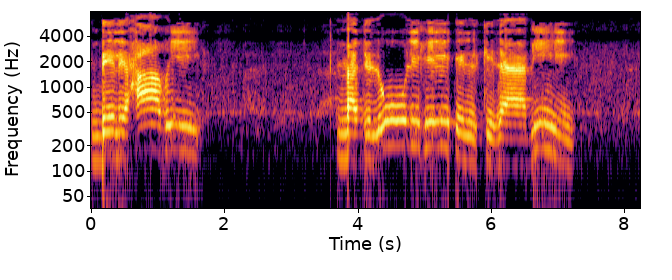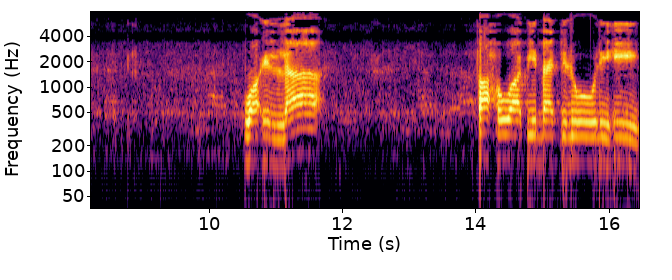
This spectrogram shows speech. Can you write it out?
بلحاظ مدلوله الالتزامي. وإلا فهو بمدلوله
